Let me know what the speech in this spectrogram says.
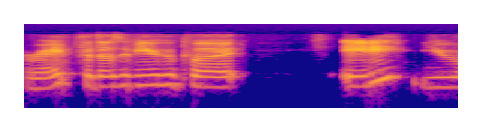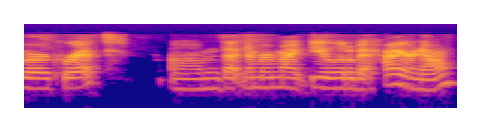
Right, for those of you who put 80, you are correct. Um, that number might be a little bit higher now.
